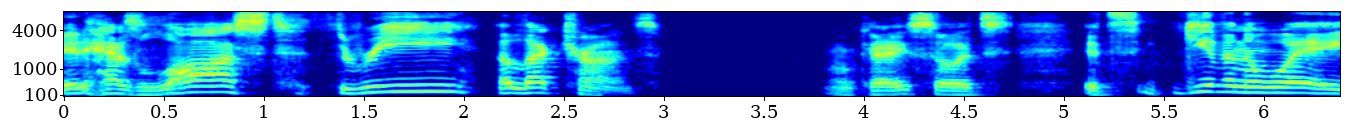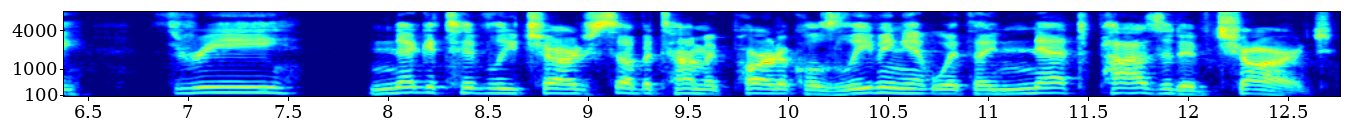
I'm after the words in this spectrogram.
it has lost three electrons. Okay, so it's it's given away three negatively charged subatomic particles, leaving it with a net positive charge.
